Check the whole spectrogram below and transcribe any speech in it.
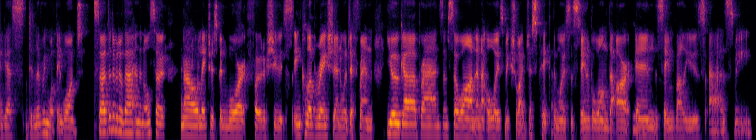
i guess delivering what they want so i did a bit of that and then also now later it's been more photo shoots in collaboration with different yoga brands and so on and i always make sure i just pick the most sustainable one that are mm. in the same values as me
